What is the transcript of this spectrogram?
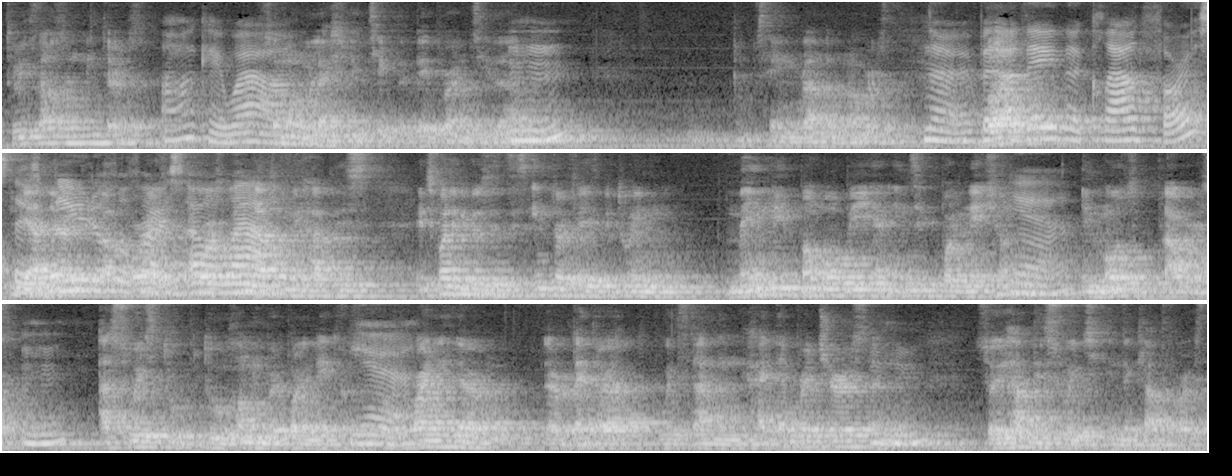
3,000 meters. Oh, okay. Wow. Someone will actually check the paper and see that hmm saying random numbers. No, but Well- are they the cloud forest? Those Yeah, beautiful cloud forests. course, Oh and That's wow. when we have this. It's funny because it's this interface between mainly bumblebee and insect pollination Yeah. in most flowers, hmm a switch to, to hummingbird pollinators. Yeah. Apparently they're they're better at withstanding high temperatures, and Mhm. so you have this switch in the cloud forest,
